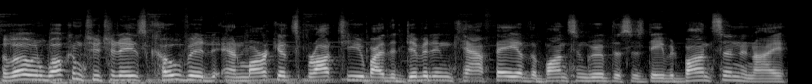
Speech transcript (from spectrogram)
Hello, and welcome to today's COVID and markets brought to you by the Dividend Cafe of the Bahnsen Group. This is David Bahnsen, and I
